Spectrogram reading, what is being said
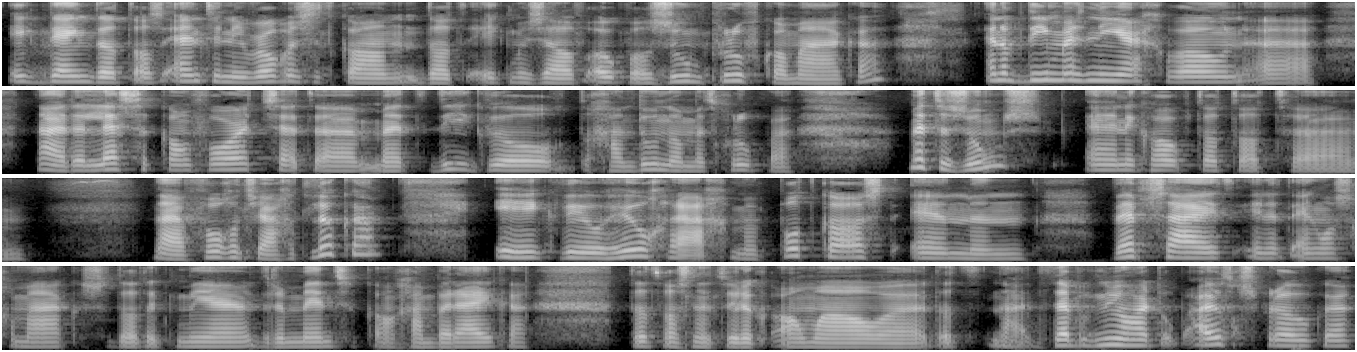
ik denk dat als Anthony Robbins het kan, dat ik mezelf ook wel Zoom-proof kan maken. En op die manier gewoon uh, nou, de lessen kan voortzetten met die ik wil gaan doen dan met groepen. Met de Zooms. En ik hoop dat dat uh, nou ja, volgend jaar gaat lukken. Ik wil heel graag mijn podcast en mijn website in het Engels gemaakt, zodat ik meerdere mensen kan gaan bereiken. Dat was natuurlijk allemaal, uh, dat, nou, dat heb ik nu hardop uitgesproken.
